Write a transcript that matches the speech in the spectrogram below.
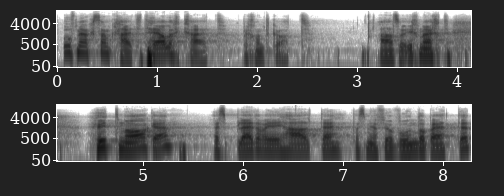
die Aufmerksamkeit, die Herrlichkeit bekommt Gott. Also, ich möchte heute Morgen ein Plädoyer halten, dass wir für Wunder beten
